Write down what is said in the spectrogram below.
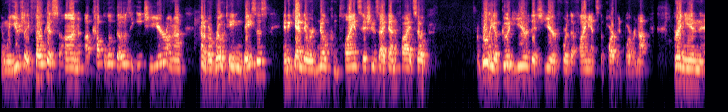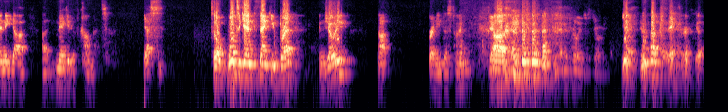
And we usually focus on a couple of those each year on a kind of a rotating basis. And again, there were no compliance issues identified. So really a good year this year for the finance department where we're not bringing in any uh, uh, negative comments. Yes. So once again, thank you, Brett and Jody. Not Freddie this time. Yeah. Uh, And it's really just Jody. Yeah, okay, very good.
